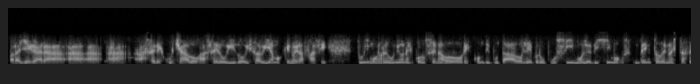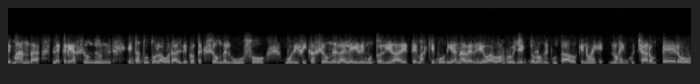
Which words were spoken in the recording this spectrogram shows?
para llegar a, a, ser escuchados, a ser oídos, y sabíamos que no era fácil. Tuvimos reuniones con senadores, con diputados, le propusimos, le dijimos dentro de nuestras demandas la creación de un estatuto laboral de protección del buzo, modificación de la ley de mutualidad, de temas que podían haber llevado a proyectos los diputados que nos, nos escucharon, pero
